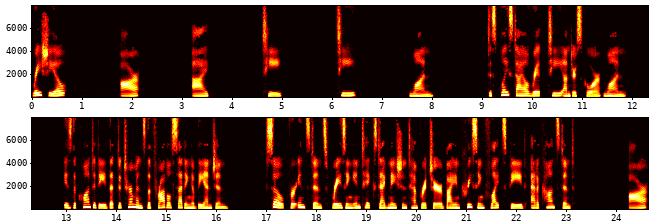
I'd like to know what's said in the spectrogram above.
ratio R I T T one display style rit T underscore one is the quantity that determines the throttle setting of the engine. So, for instance, raising intake stagnation temperature by increasing flight speed, at a constant r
